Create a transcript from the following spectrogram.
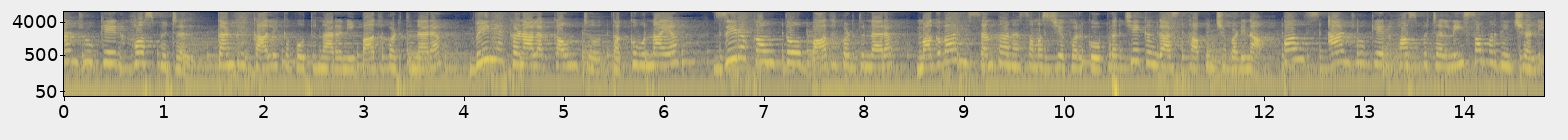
ఆండ్రూ కేర్ హాస్పిటల్ తండ్రి కాలేకపోతున్నారని బాధపడుతున్నారా? వీర్య కణాల కౌంట్ తక్కువ ఉన్నాయా జీరో కౌంట్తో బాధపడుతున్నారా? మగవారి సంతాన సమస్య కొరకు ప్రత్యేకంగా స్థాపించబడిన పల్స్ ఆండ్రూ కేర్ హాస్పిటల్ని సంప్రదించండి.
